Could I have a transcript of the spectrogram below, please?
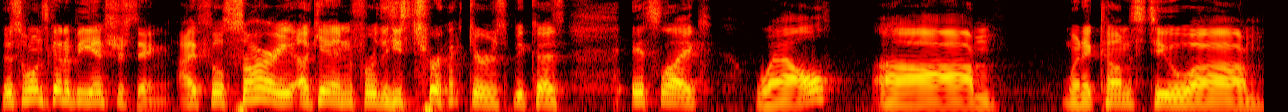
This one's going to be interesting. I feel sorry again for these directors because it's like, well, um, when it comes to um,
